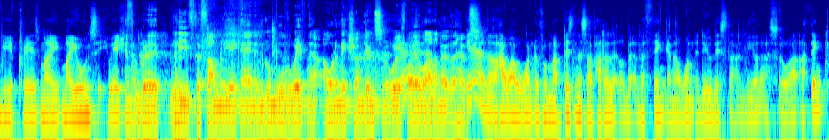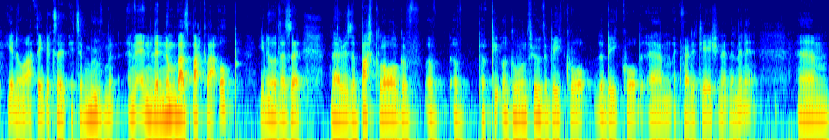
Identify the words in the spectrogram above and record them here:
reappraise my my own situation. If I'm going to leave the family again and go move away from that, I want to make sure I'm doing something worthwhile yeah. while I'm out of the house. Yeah, no, how I want to run my business. I've had a little bit of a think, and I want to do this, that, and the other. So I, I think you know, I think it's a it's a movement, and, and the numbers back that up. You know, there's a there is a backlog of of, of, of people going through the B Corp the B Corp um, accreditation at the minute. Um,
